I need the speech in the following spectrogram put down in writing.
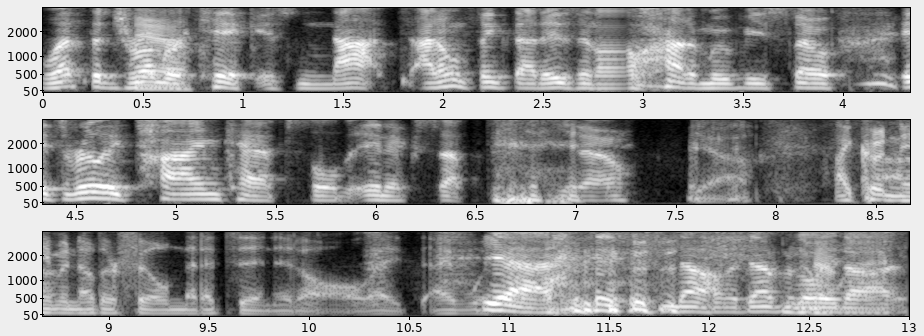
let the drummer Yeah. kick is not i don't think that is in a lot of movies so it's really time capsuled in accepted you know Yeah. I couldn't name Um, another film that it's in at all. I I would yeah no definitely No not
